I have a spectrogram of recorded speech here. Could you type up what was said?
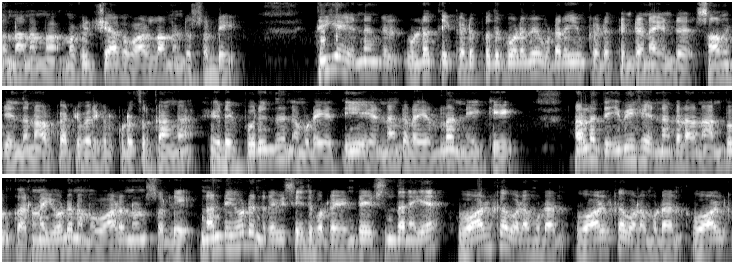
சொன்னால் நம்ம மகிழ்ச்சியாக வாழலாம் என்று சொல்லி தீய எண்ணங்கள் உள்ளத்தை கெடுப்பது போலவே உடலையும் கெடுக்கின்றன என்று சாமிஜி இந்த நாள்காட்டி வரிகள் கொடுத்திருக்காங்க. இதை புரிந்து நம்முடைய தீய எண்ணங்களை எல்லாம் நீக்கி நல்ல தெய்வீக எண்ணங்களான அன்பும் கருணையோடு நம்ம வாழணும்னு சொல்லி நன்றியோடு நிறைவு செய்து கொண்ட இன்றைய சிந்தனையை வாழ்க வளமுடன் வாழ்க வளமுடன் வாழ்க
